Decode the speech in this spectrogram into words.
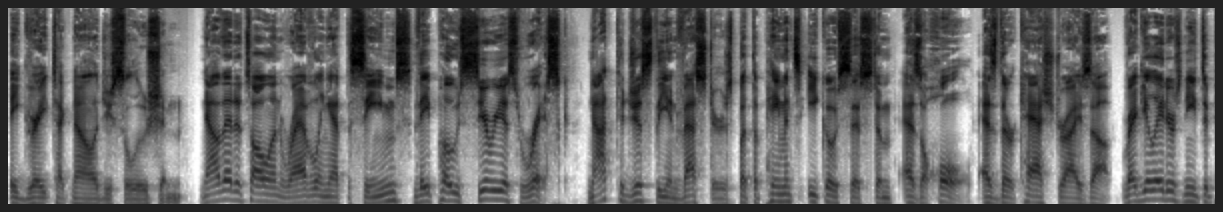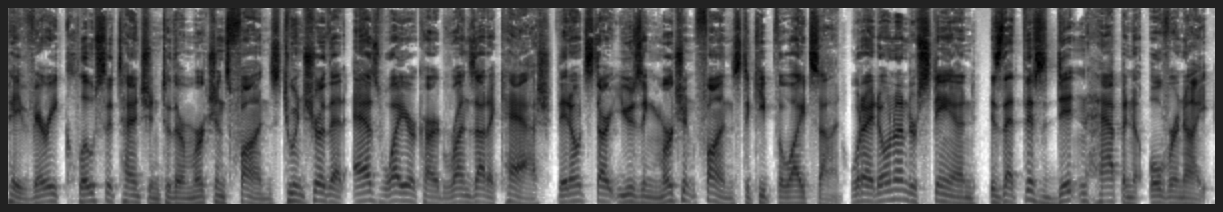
a great technology solution. Now that it's all unraveling at the seams, they pose serious risk not to just the investors, but the payments ecosystem as a whole as their cash dries up. Regulators need to pay very close attention to their merchants' funds to ensure that as Wirecard runs out of cash, they don't start using merchant funds to keep the lights on. What I don't understand is that this didn't happen overnight.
